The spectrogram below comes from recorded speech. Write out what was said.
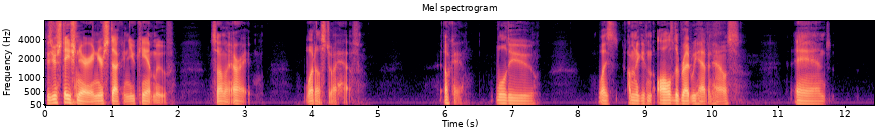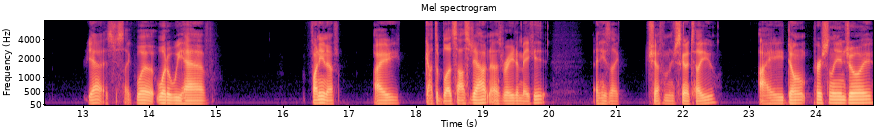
because you're stationary and you're stuck and you can't move. So I'm like, all right, what else do I have? Okay, we'll do, was I'm to give him all of the bread we have in house. And yeah, it's just like, what, what do we have? Funny enough, I got the blood sausage out and I was ready to make it. And he's like, Chef, I'm just to tell you, I don't personally enjoy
